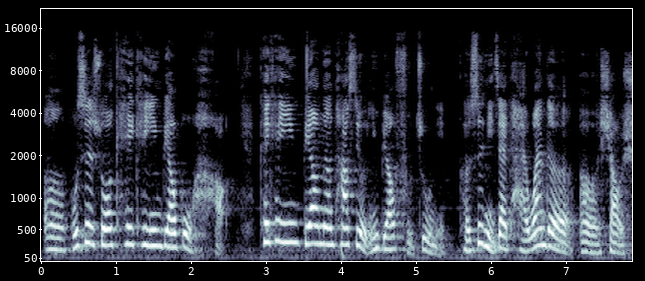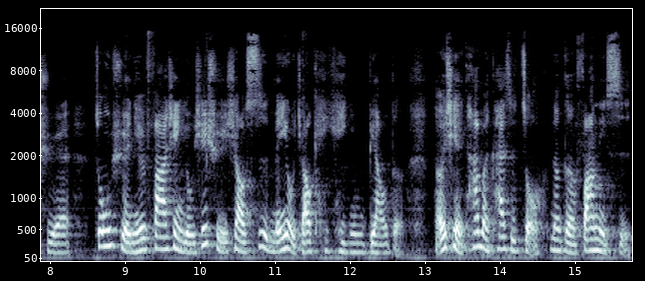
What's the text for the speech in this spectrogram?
呃，不是说 K K 音标不好，K K 音标呢，它是有音标辅助你，可是你在台湾的呃小学。中学你会发现有些学校是没有教 KK 音标的，而且他们开始走那个 f u n n s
